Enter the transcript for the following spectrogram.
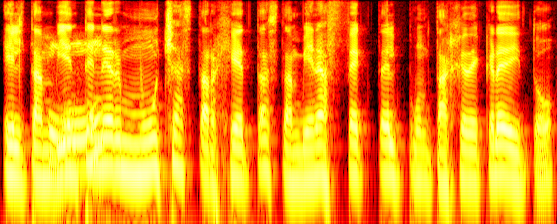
el también tener muchas tarjetas también afecta el puntaje de crédito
